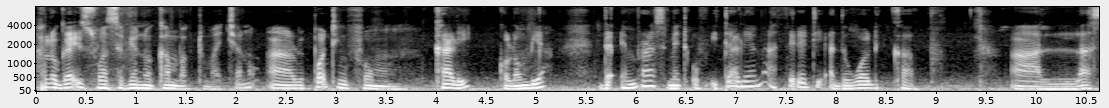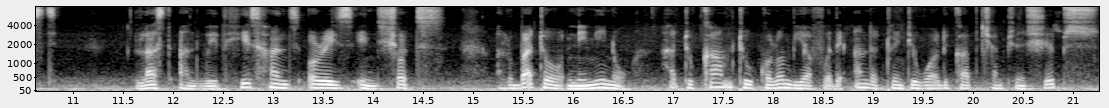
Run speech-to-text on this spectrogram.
hello guys once again welcome back to my channel. Uh, reporting from cali colombia the embarrassment of italian athlete at the world cup. Uh, last last and with his hands always in shots. Alberto ninino had to come to colombia for the under 20 world cup championships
